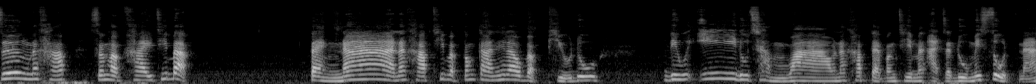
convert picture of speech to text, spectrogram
ซึ่งนะครับสำหรับใครที่แบบ แต่งหน้านะครับ ที่แบบต้องการให้เราแบบผิวดู ดิวอี้ดูฉ่ำวาวนะครับ แต่บางทีมันอาจจะดูไม่สุดนะ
